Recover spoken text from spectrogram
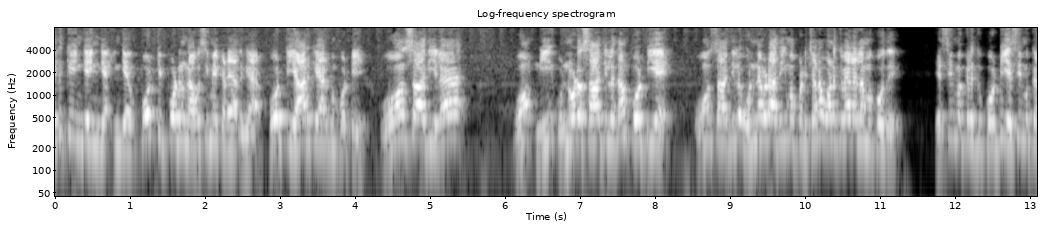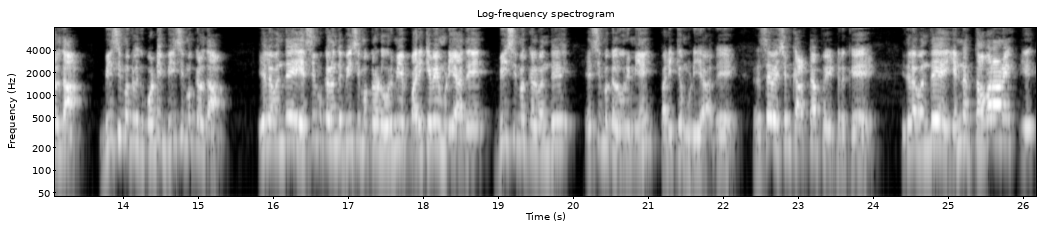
எதுக்கு இங்க இங்க இங்க போட்டி போடணுங்க அவசியமே கிடையாதுங்க. போட்டி யாருக்கு யாருக்கும் போட்டி? ஓன் சாதியில ஓ நீ உன்னோட சாதியில தான் போட்டியே. ஓன் சாதியில உன்னை விட அதிகமா படிச்சானா உனக்கு வேலை இல்லாம போகுது. எஸ்சி மக்களுக்கு போட்டி எஸ்சி மக்கள் தான். பிசி மக்களுக்கு போட்டி பிசி மக்கள் தான். இதில் வந்து எஸ்சி மக்கள் வந்து பிசி மக்களோட உரிமையை பறிக்கவே முடியாது. பிசி மக்கள் வந்து எஸ்சி மக்கள் உரிமையை பறிக்க முடியாது. ரிசர்வேஷன் கரெக்டாக போயிட்டு இருக்கு இதில் வந்து என்ன தவறான இ-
